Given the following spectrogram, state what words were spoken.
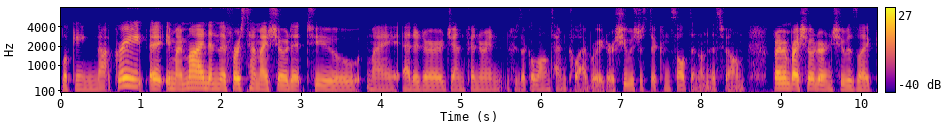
looking not great uh, in my mind. And the first time I showed it to my editor, Jen Fineran, who's like a longtime collaborator, she was just a consultant on this film. But I remember I showed her and she was like,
